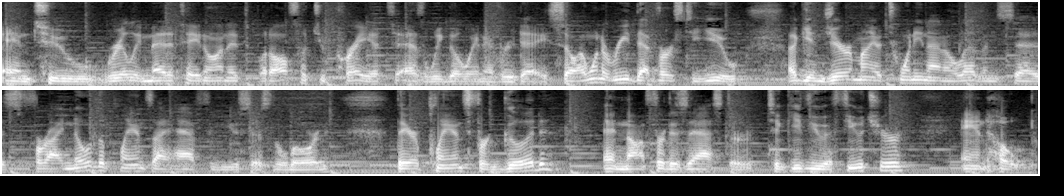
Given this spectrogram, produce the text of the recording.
and to really meditate on it, but also to pray it as we go in every day. So I want to read that verse to you. Again, Jeremiah 29 11 says, For I know the plans I have for you, says the Lord. They are plans for good and not for disaster, to give you a future and hope.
